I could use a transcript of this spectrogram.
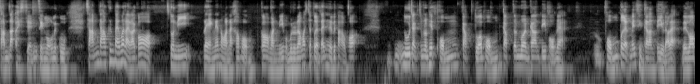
สามดาวเอ้เสียงเสียงหลงเลยกูสามดาวขึ้นไปเมื่อไหร่แล้วก็ตัวนี้แรงแน่นอนนะครับผม ก็วันนี้ผมไม่รู้นะว่าจะเปิดได้เธอหรือเปล่า เพราะดูจากจำนวนเพชรผมกับตัวผมกับจำนวนการันตีผมเนี่ยผมเปิดไม่ถึงการันตีอยู่แล้วแหละในรอบ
